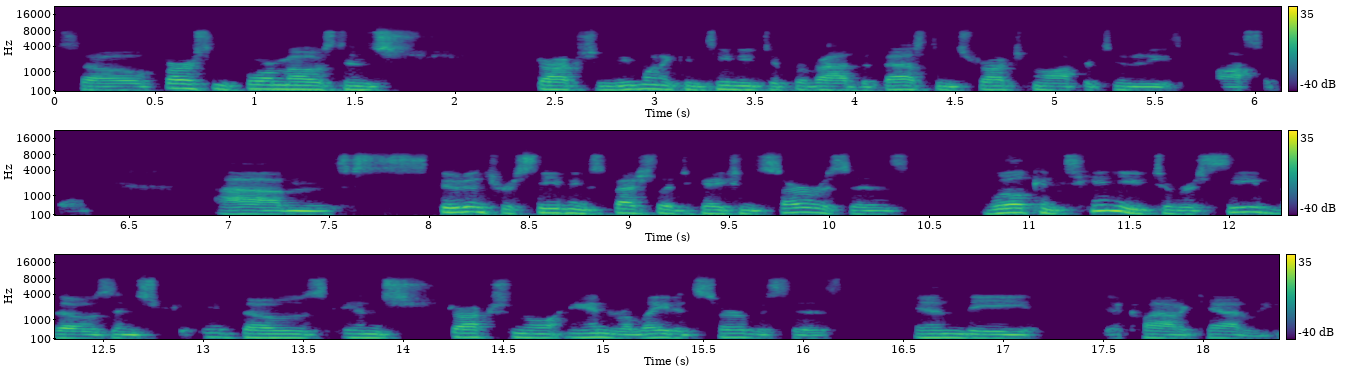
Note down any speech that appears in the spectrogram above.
So first and foremost, instruction, we want to continue to provide the best instructional opportunities possible. Um, students receiving special education services will continue to receive those, inst those instructional and related services in the Cloud Academy.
